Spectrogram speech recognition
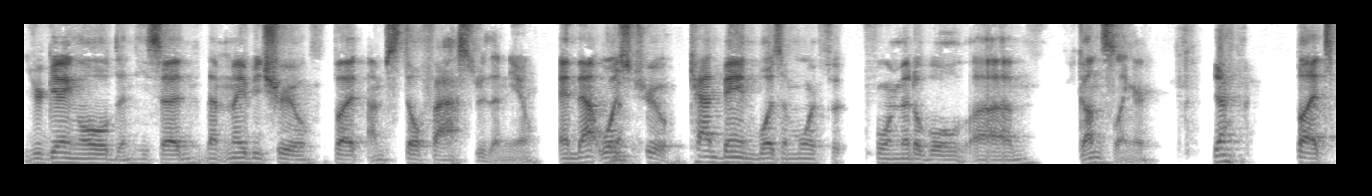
you're getting old, and he said that may be true, but I'm still faster than you, and that was true. Cad Bane was a more f- formidable um, gunslinger, Yeah. but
